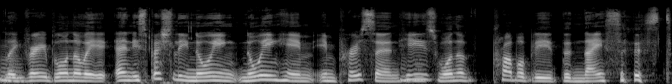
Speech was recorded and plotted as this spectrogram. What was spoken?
like very blown away, and especially knowing knowing him in person, he's one of probably the nicest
